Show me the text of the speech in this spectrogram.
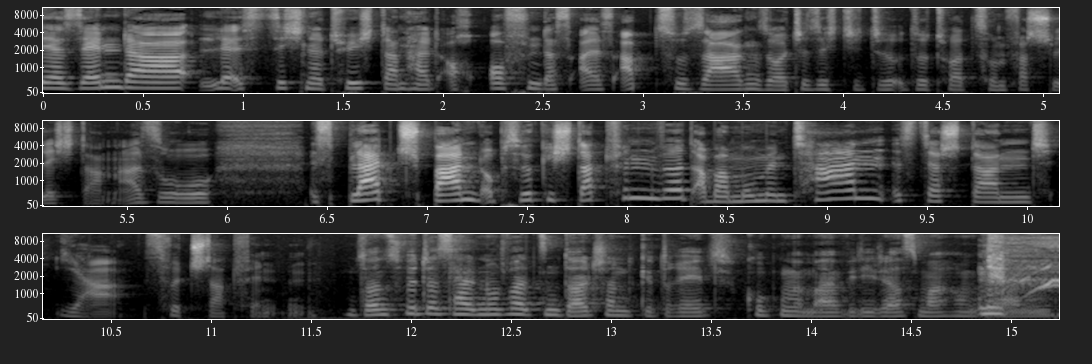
der Sender lässt sich natürlich dann halt auch offen, das alles abzusagen, sollte sich die Situation verschlechtern. Also es bleibt spannend, ob es wirklich stattfinden wird, aber momentan ist der Stand, ja, es wird stattfinden. Sonst wird das halt notfalls in Deutschland gedreht. Gucken wir mal, wie die das machen werden.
